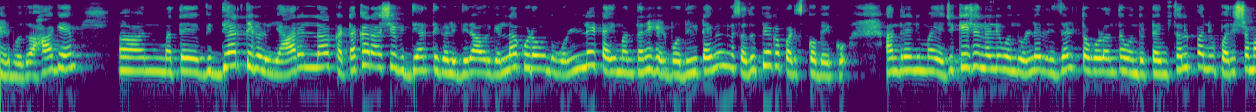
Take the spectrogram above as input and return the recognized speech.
ಹೇಳ್ಬೋದು. ಹಾಗೆ ಮತ್ತು ವಿದ್ಯಾರ್ಥಿಗಳು ಯಾರೆಲ್ಲ ಕಟಕ ರಾಶಿಯ ವಿದ್ಯಾರ್ಥಿಗಳಿದ್ದೀರಾ, ಅವ್ರಿಗೆಲ್ಲ ಕೂಡ ಒಂದು ಒಳ್ಳೆ ಟೈಮ್ ಅಂತಲೇ ಹೇಳ್ಬೋದು. ಈ ಟೈಮಲ್ಲಿ ನೀವು ಸದುಪಯೋಗ ಪಡಿಸ್ಕೋಬೇಕು. ಅಂದರೆ ನಿಮ್ಮ ಎಜುಕೇಷನಲ್ಲಿ ಒಂದು ಒಳ್ಳೆ ರಿಸಲ್ಟ್ ತೊಗೊಳ್ಳೋಂಥ ಒಂದು ಟೈಮ್ ಸ್ವಲ್ಪ ನೀವು ಪರಿಶ್ರಮ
